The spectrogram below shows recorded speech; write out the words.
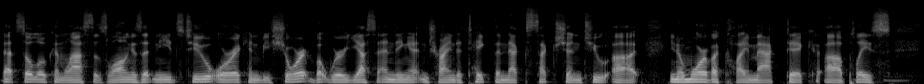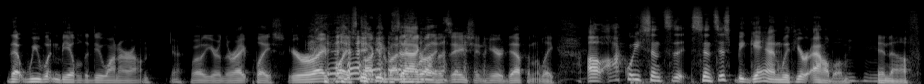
That solo can last as long as it needs to, or it can be short, but we're yes ending it and trying to take the next section to, uh, you know, more of a climactic uh, place. Mm-hmm that we wouldn't be able to do on our own. Yeah, well, you're in the right place. You're in the right place talking about exactly. improvisation here, definitely. Uh, Akwi, since the, since this began with your album, mm-hmm. enough,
